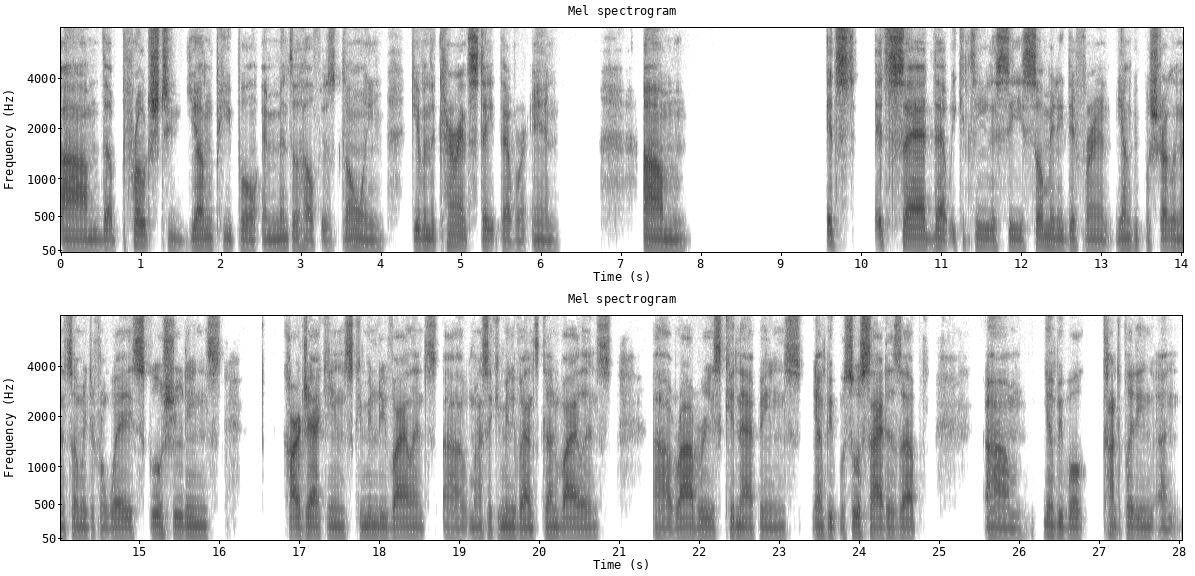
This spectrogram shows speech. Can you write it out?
um, the approach to young people and mental health is going, given the current state that we're in. Um, it's it's sad that we continue to see so many different young people struggling in so many different ways: school shootings, carjackings, community violence. Uh, when I say community violence, gun violence, uh, robberies, kidnappings. Young people suicide is up um, young people contemplating and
